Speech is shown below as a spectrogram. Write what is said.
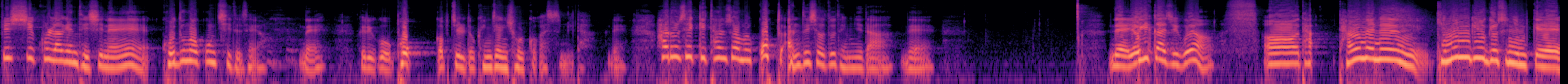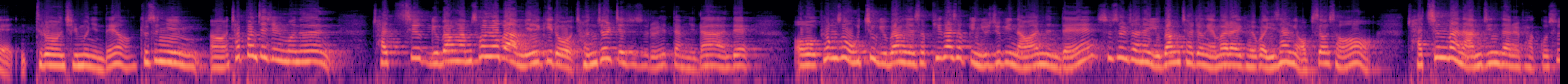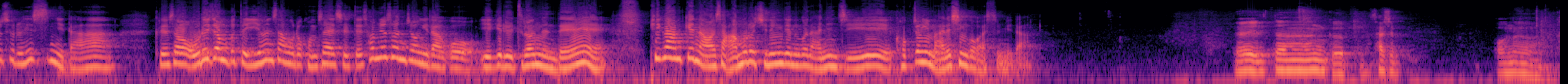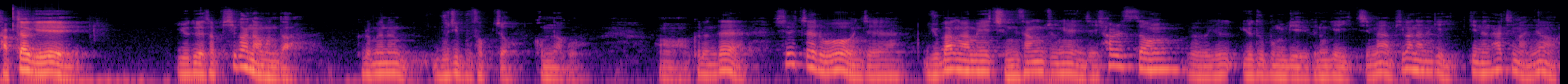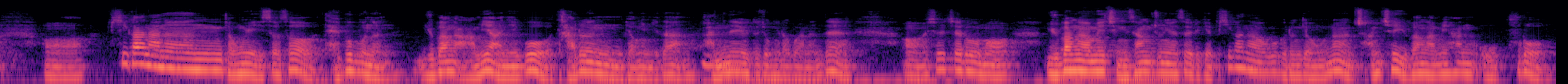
피쉬 콜라겐 대신에 고등어 꽁치 드세요. 네. 그리고 복 껍질도 굉장히 좋을 것 같습니다. 네. 하루 세 끼 탄수화물 꼭 안 드셔도 됩니다. 네. 네, 여기까지고요. 어, 다, 다음에는 김은규 교수님께 들어온 질문인데요. 교수님, 어, 첫 번째 질문은 좌측 유방암 소요암 일기로 전절제 수술을 했답니다. 근데 어, 평소 우측 유방에서 피가 섞인 유즙이 나왔는데 수술 전에 유방 촬영 MRI 결과 이상이 없어서 좌측만 암 진단을 받고 수술을 했습니다. 그래서 오래전부터 이 현상으로 검사했을 때 섬유 선정이라고 얘기를 들었는데 피가 함께 나와서 암으로 진행되는 건 아닌지 걱정이 많으신 것 같습니다. 네, 일단 그 사실 어느 갑자기 유두에서 피가 나온다. 그러면은 무지 무섭죠. 겁나고. 어, 그런데 실제로 이제 유방암의 증상 중에 이제 혈성 그 유- 유두 분비 그런 게 있지만 피가 나는 게 있기는 하지만요. 어, 피가 나는 경우에 있어서 대부분은 유방암이 아니고 다른 병입니다. 관내유두종이라고 하는데 어, 실제로 뭐 유방암의 증상 중에서 이렇게 피가 나오고 그런 경우는 전체 유방암이 한 5%,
